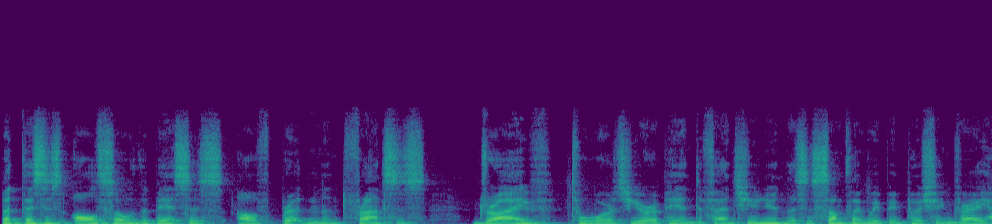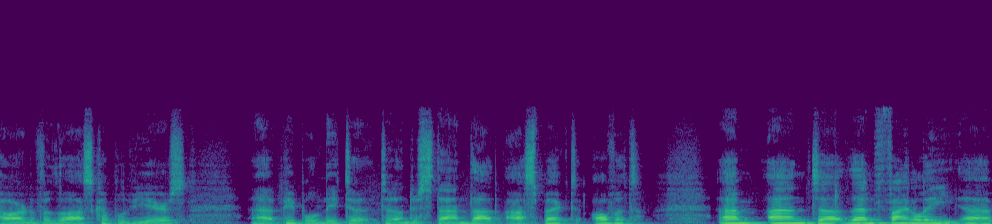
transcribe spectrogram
but this is also the basis of Britain and France's drive towards European Defence Union. This is something we've been pushing very hard over the last couple of years. Uh, people need to, to understand that aspect of it. Um, and uh, then finally, uh,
